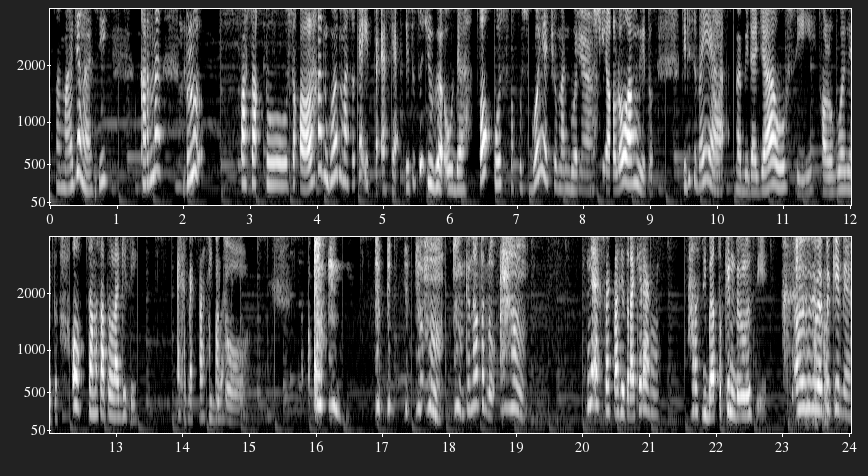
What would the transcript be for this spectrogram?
sama aja nggak sih? Karena dulu pas waktu sekolah kan gue masuknya IPS ya. Itu tuh juga udah fokus fokus gue ya cuman buat Iya. sosial doang gitu. Jadi sebenarnya ya nggak beda jauh sih kalau gue gitu. Oh sama satu lagi sih ekspektasi gue kenapa tuh? Ini ekspektasi terakhir yang harus dibatukin dulu sih. Harus dibatukin ya?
